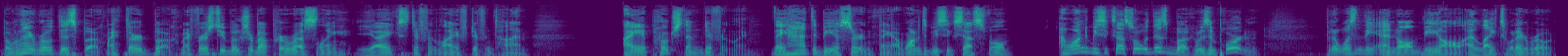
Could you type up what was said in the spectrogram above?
But when I wrote this book, my third book, my first two books are about pro wrestling. Yikes, different life, different time. I approached them differently. They had to be a certain thing. I wanted to be successful. I wanted to be successful with this book. It was important, but it wasn't the end all be all. I liked what I wrote.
